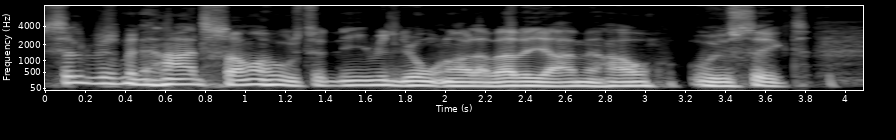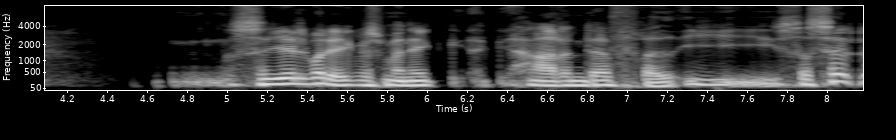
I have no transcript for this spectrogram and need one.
selv hvis man har et sommerhus til 9 millioner, eller hvad ved jeg, med havudsigt, så hjælper det ikke, hvis man ikke har den der fred i sig selv.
